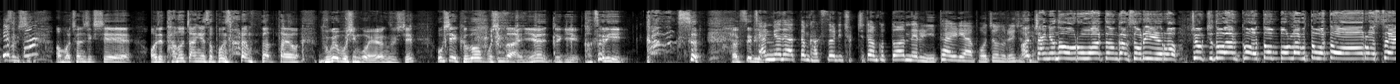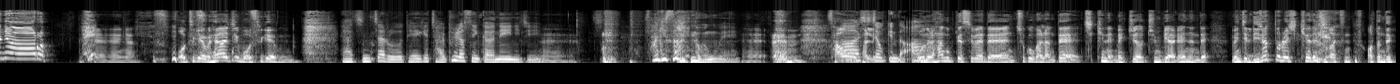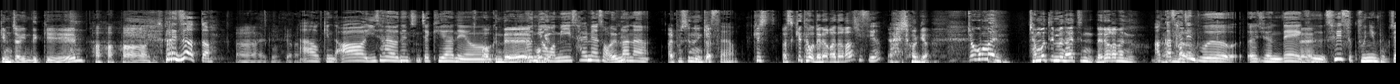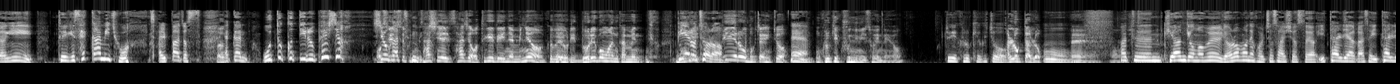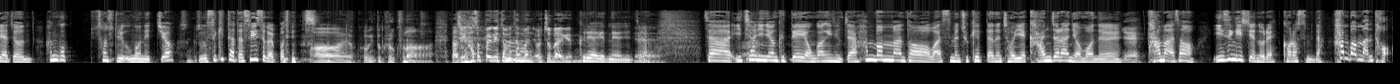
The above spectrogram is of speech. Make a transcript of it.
영숙 씨, 어머 천식 씨 어제 단어장에서 본 사람 같아요. 누굴 보신 거예요, 영숙 씨? 혹시 그거 보신 거 아니에요? 저기 각설이 각설 각설이 작년에 왔던 각설이 죽지도 않고 또 한 내를 이탈리아 버전으로 해주세요. 아, 작년으로 왔던 각설이로 죽지도 않고 돈 벌라고 또 왔더러 세냐로 네, 그냥 어떻게 하면 해야지 뭐 어떻게 하면 야, 진짜로 되게 잘 풀렸으니까 연예인이지. 네. 사기성이 너무해. 네. 아, 4582. 진짜 웃긴다. 아. 오늘 한국 대 스웨덴 축구 관람 때 치킨에 맥주 준비하려 했는데 왠지 리조또를 시켜야 될 것 같은 어떤 느낌적인 느낌. 하하하. 리조또! 아, 이거 웃겨라. 아, 웃긴다. 아, 이 사연은 진짜 귀하네요. 어, 근데 이런 경험이 살면서 얼마나 알프스는 그러니까 있겠어요. 키스, 어, 스키 타고 내려가다가 키스요? 야, 저기요. 조금만 잘못 뛰면 하여튼 내려가면 아까 합니다. 사진 보여주셨는데 네. 그 스위스 군인 복장이 되게 색감이 좋아 잘 빠졌어. 어. 약간 오뚜꾸띠로 패션 어, 쇼 스위스 같은. 사실 사실 어떻게 돼 있냐면요. 그왜 네. 우리 놀이공원 가면 삐에로처럼. 삐에로 복장 있죠? 네. 어, 그렇게 군인이 서 있네요. 되게 그렇게 그죠. 알록달록. 어. 네. 어, 하여튼 귀한 경험을 여러 번에 걸쳐서 하셨어요. 이탈리아 가서 이탈리아전 한국 선수들이 응원했죠. 그리고 스키 타다 스위스 갈 뻔했지. 아, 거긴 또 그렇구나. 나중에 하석백일 타면 한번 여쭤봐야겠네. 그래야겠네요, 진짜. 예. 자, 2002년 그때의 영광이 진짜 한 번만 더 왔으면 좋겠다는 저희의 간절한 염원을 예. 담아서 이승기 씨의 노래 걸었습니다. 한 번만 더.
